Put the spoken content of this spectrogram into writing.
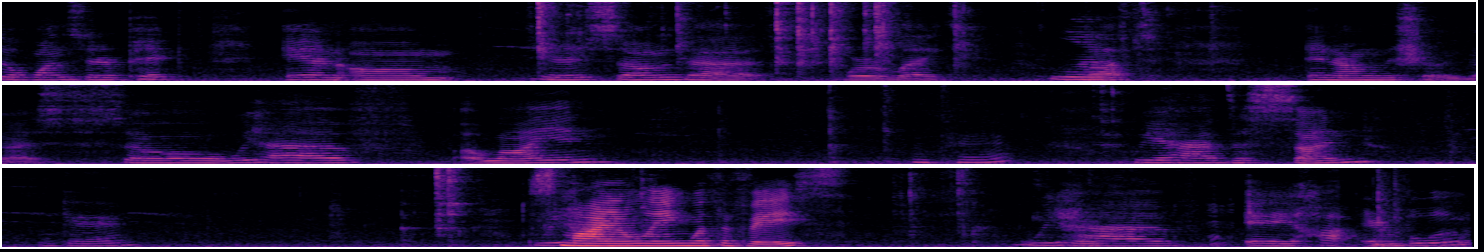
the ones that are picked, and um here's some that were like Left. left, and I'm gonna show you guys. So we have a lion. Okay. We have the sun. Okay. We Smiling with a face. We have a hot air balloon.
